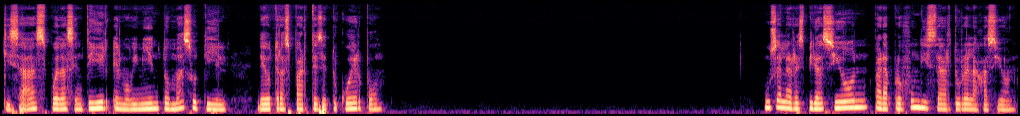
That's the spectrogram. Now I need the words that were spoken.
Quizás puedas sentir el movimiento más sutil de otras partes de tu cuerpo. Usa la respiración para profundizar tu relajación.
